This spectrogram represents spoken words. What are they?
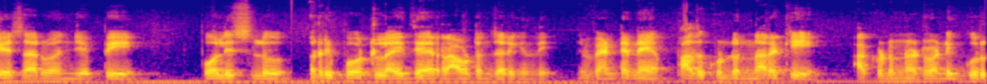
చేశారు అని చెప్పి పోలీసులు రిపోర్ట్లు అయితే రావడం జరిగింది. వెంటనే పదకొండున్నరకి అక్కడ ఉన్నటువంటి గురు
